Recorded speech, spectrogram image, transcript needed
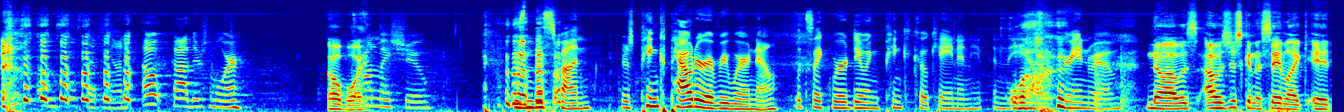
I'm still stepping on it. Oh God, there's more? Oh boy. on my shoe. Isn't this fun? There's pink powder everywhere now. Looks like we're doing pink cocaine in in the uh, green room. No, I was I was just gonna say like it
